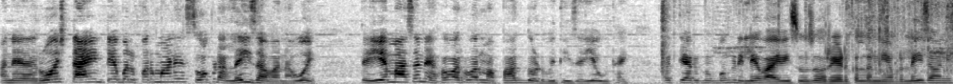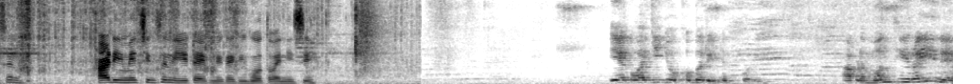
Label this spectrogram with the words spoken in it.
અને રોજ ટાઈમ ટેબલ પ્રમાણે સોપડા લઈ જવાના હોય. તો એમાં છે ને હવાર હવારમાં ભાગદોડ વધી જાય એવું થાય. અત્યારે હું બંગડી લેવા આવીશું. જો રેડ કલરની આપણે લઈ જવાની છે ને. ખાડી મેચિંગ છે ને એ ટાઈપની કંઈક ગોતવાની છે. એક વાગી ગયો, ખબર નથી પડી. આપણે મનથી રહીને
